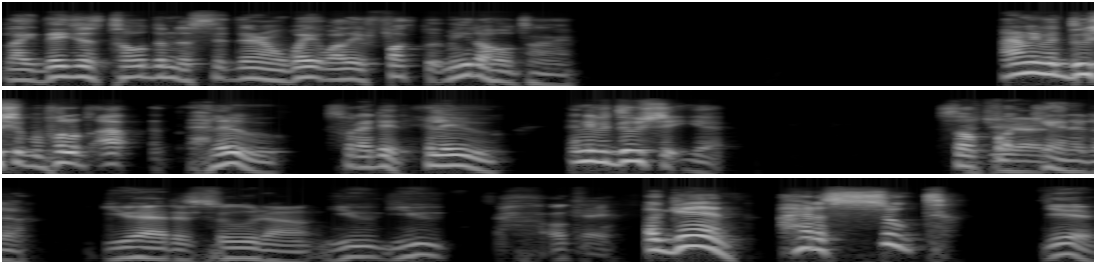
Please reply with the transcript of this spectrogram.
Like they just told them to sit there and wait while they fucked with me the whole time. I don't even do shit but pull up. I, hello. That's what I did. Hello. I didn't even do shit yet. So fuck had- Canada. You had a suit on. You you okay. Again, I had a suit. Yeah.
